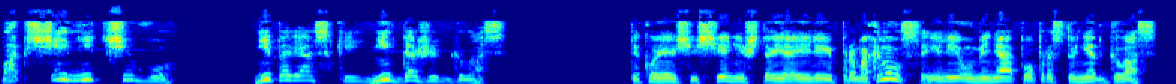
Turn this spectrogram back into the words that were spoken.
Вообще ничего. Ни повязки, ни даже глаз. Такое ощущение, что я или промахнулся, или у меня попросту нет глаз.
